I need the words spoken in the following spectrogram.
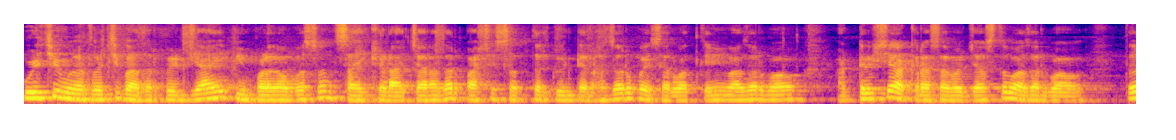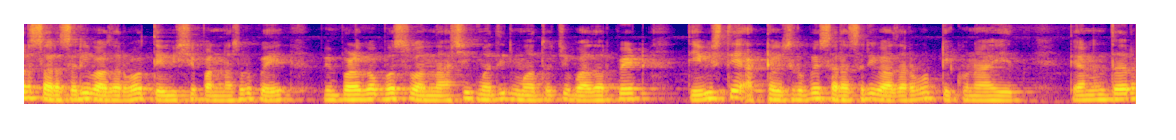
पुढची महत्त्वाची बाजारपेठ जी आहे पिंपळगाव बसवंत सायखेडा चार हजार पाचशे सत्तर क्विंटल. हजार रुपये सर्वात कमी बाजारभाव अठ्ठावीसशे अकरा सर्वात जास्त बाजारभाव. तर सरासरी बाजारभाव तेवीसशे पन्नास रुपये. पिंपळगाव बसवंत नाशिकमधील महत्त्वाची बाजारपेठ तेवीस ते अठ्ठावीस रुपये सरासरी बाजारभाव टिकून आहेत. त्यानंतर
